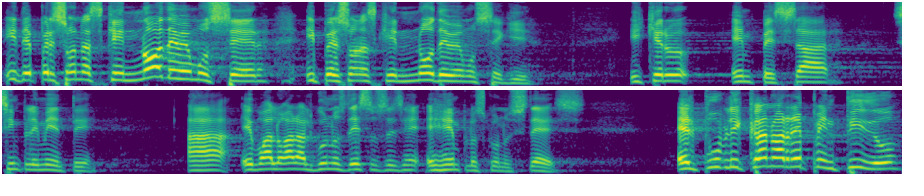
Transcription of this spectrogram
y de personas que no debemos ser y personas que no debemos seguir. Y quiero empezar simplemente a evaluar algunos de esos ejemplos con ustedes. El publicano arrepentido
